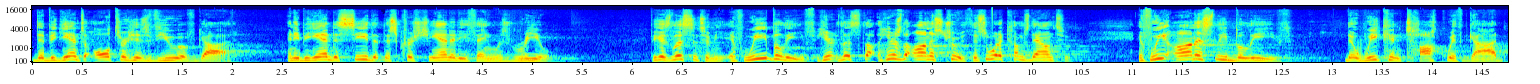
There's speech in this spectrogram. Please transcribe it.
that began to alter his view of God. And he began to see that this Christianity thing was real. Because listen to me, if we believe, here, here's the honest truth. This is what it comes down to. If we honestly believe that we can talk with God,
